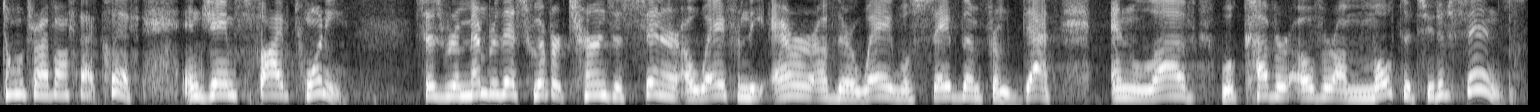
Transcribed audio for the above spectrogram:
Don't drive off that cliff. In James 5:20, says, Remember this whoever turns a sinner away from the error of their way will save them from death, and love will cover over a multitude of sins.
